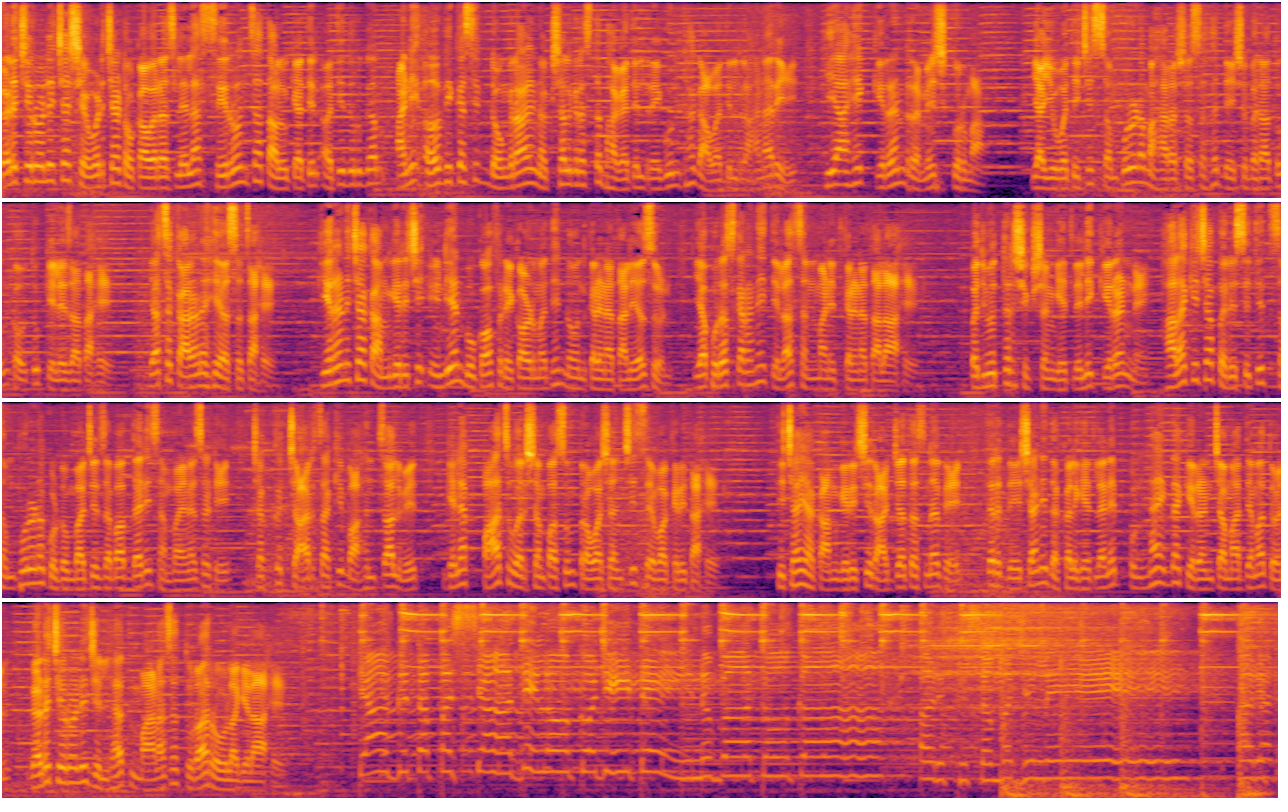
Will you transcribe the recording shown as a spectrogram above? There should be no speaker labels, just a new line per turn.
गडचिरोलीच्या शेवटच्या टोकावर असलेला सिरोंचा तालुक्यातील अतिदुर्गम आणि अविकसित डोंगराळ नक्षलग्रस्त भागातील रेगुंठा गावातील राहणारी ही आहे किरण रमेश कुर्मा. या युवतीचे संपूर्ण महाराष्ट्रासह देशभरातून कौतुक केले जात आहे. याचं कारणही असंच आहे. किरणच्या कामगिरीची इंडियन बुक ऑफ रेकॉर्डमध्ये नोंद करण्यात आली असून या पुरस्काराने तिला सन्मानित करण्यात आलं आहे. पदव्युत्तर शिक्षण घेतलेली किरणने हालाकीच्या परिस्थितीत संपूर्ण कुटुंबाची जबाबदारी सांभाळण्यासाठी चक्क चारचाकी वाहन चालवीत गेल्या पाच वर्षांपासून प्रवाशांची सेवा करीत आहे. तिच्या या कामगिरीची राज्यातच नव्हे तर देशाने दखल घेतल्याने पुन्हा एकदा किरणच्या माध्यमातून गडचिरोली जिल्ह्यात मानाचा तुरा रोवला गेला आहे.
त्याग तपस्या दिलों को जीते इन बातों का अर्थ समझ ले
